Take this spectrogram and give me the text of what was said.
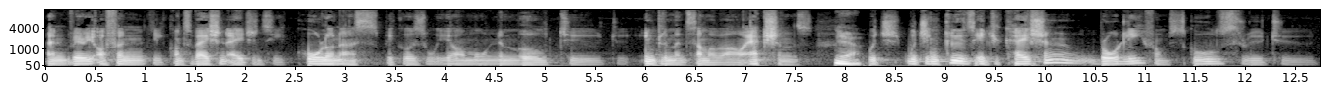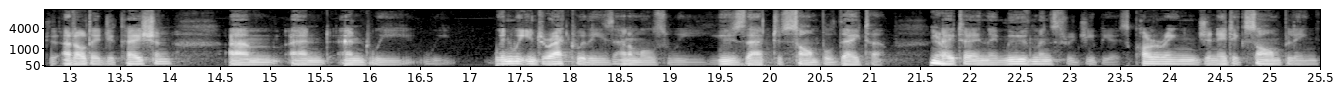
and very often the conservation agency call on us because we are more nimble to, to implement some of our actions yeah. which which includes education broadly from schools through to, to adult education um, and and we when we interact with these animals, we use that to sample data. Yeah. Data in their movements through GPS collaring, genetic sampling,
